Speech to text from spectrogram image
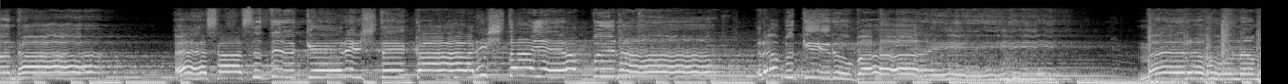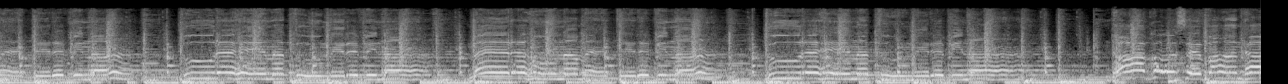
बांधा। एहसास दिल के रिश्ते का रिश्ता ये अपना। रब की रुबाई। मैं रहूँ ना मैं तेरे बिना। तू रहे ना तू मेरे बिना। मैं रहूँ ना मैं तेरे बिना। तू रहे ना तू मेरे बिना। धागों से बांधा।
